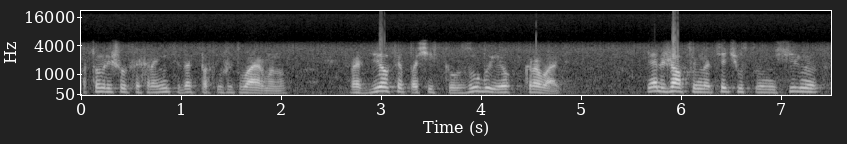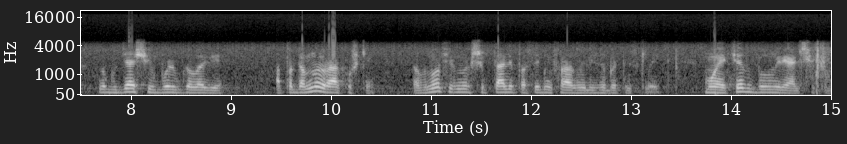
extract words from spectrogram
Потом решил сохранить и дать послушать Вайерману. Разделся, почистил зубы и лег в кровать. Я лежал в темноте, чувствуя не сильную, но гудящую боль в голове. А подо мной ракушки. Вновь и вновь шептали последнюю фразу Элизабет Истлейк. Мой отец был ныряльщиком.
